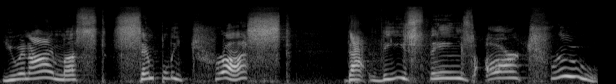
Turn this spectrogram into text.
you and I must simply trust that these things are true.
